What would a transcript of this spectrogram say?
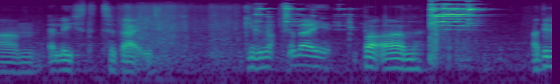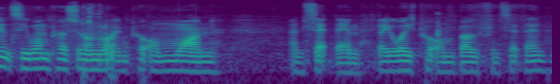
um, at least today. Giving up today, but um, I didn't see one person online put on one and set them. They always put on both and set them.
